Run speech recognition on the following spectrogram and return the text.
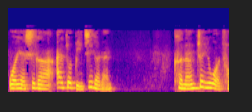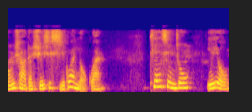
我也是个爱做笔记的人，可能这与我从小的学习习惯有关，天性中也有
